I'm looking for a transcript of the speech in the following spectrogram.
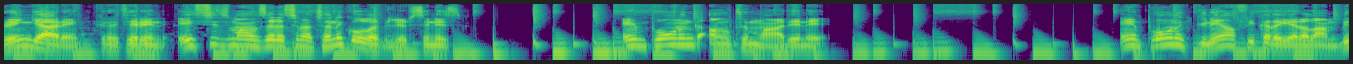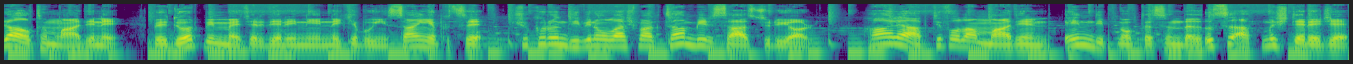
rengarenk kraterin eşsiz manzarasına tanık olabilirsiniz. Emponeng Altın Madeni Emponeng Güney Afrika'da yer alan bir altın madeni ve 4000 metre derinliğindeki bu insan yapısı çukurun dibine ulaşmaktan bir saat sürüyor. Hala aktif olan madenin en dip noktasında ısı 60 derece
